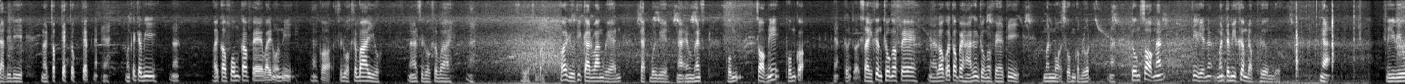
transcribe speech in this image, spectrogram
จัดดีๆนะจอกแจ๊กจอกแจ๊กเนี่ยมันก็จะมีนะไว้กาแฟกาแฟไว้นู่นนี่นะก็สะดวกสบายอยู่นะสะดวกสบาย สะดวกสบายเพราะอยู่ที่การวางแผนจัดบริเวณนะเหมือนผมซอกนี้ผมก็เนี่ยตรงนี้ก็ใส่เครื่องชงกาแฟนะเราก็ต้องไปหาเครื่องชงกาแฟที่มันเหมาะสมกับรถนะตรงซอกนั้นที่เห็นนะมันจะมีเครื่องดับเพลิงอยู่เนี่ยรีวิว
